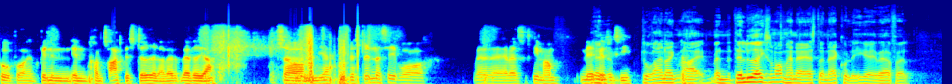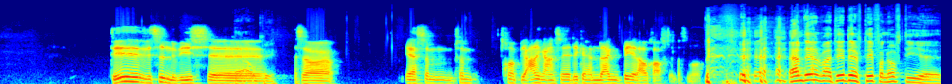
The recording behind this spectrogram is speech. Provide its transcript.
håb for, at han finder en, en kontrakt et sted, eller hvad, hvad ved jeg. Så men ja, det bliver spændende at se, hvor, hvad, hvad der skal ske med ham. Mere kan jeg sige. Du regner ikke, nej, men det lyder ikke som om, han er Astana-kollega i hvert fald. Det vil tiden vise. Øh, Ja, okay. Altså, ja, som, som tror jeg, Bjarne engang sagde, det kan han hverken bede eller afkræfte eller sådan noget. Jamen, det er, det, det, det er fornuftigt øh,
